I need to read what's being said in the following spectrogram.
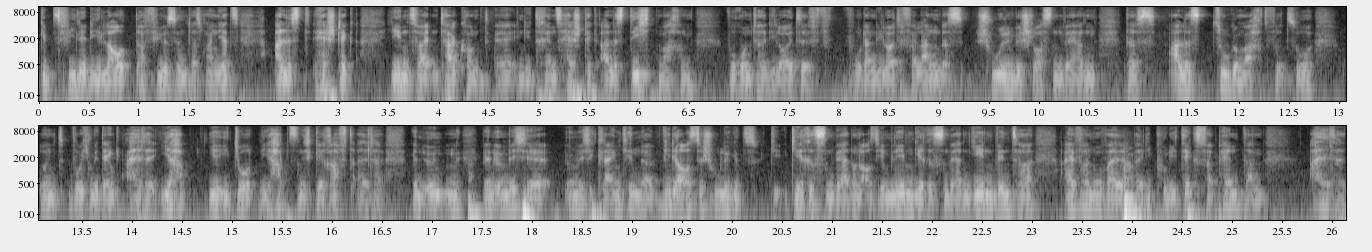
gibt es viele, die laut dafür sind, dass man jetzt alles Hashtag jeden zweiten Tag kommt äh, in die Trends Hashtag alles dicht machen, worunter die Leute, wo dann die Leute verlangen, dass Schulen geschlossen werden, dass alles zugemacht wird so. Und wo ich mir denke, Alter, ihr habt ihr Idioten, ihr habt's nicht gerafft, Alter, wenn irgendein, wenn irgendwelche irgendwelche kleinen Kinder wieder aus der Schule gerissen werden und aus ihrem Leben gerissen werden jeden Winter einfach nur weil weil die Politik's verpennt dann Alter,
